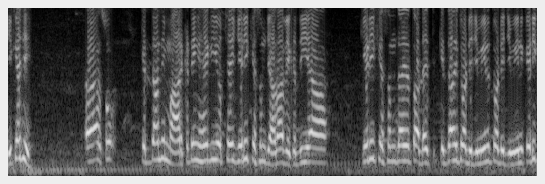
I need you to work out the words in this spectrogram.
ਠੀਕ ਹੈ ਜੀ? ਸੋ ਕਿੱਦਾਂ ਦੀ ਮਾਰਕੀਟਿੰਗ ਹੈਗੀ ਉੱਥੇ ਜਿਹੜੀ ਕਿਸਮ ਜ਼ਿਆਦਾ ਵਿਕਦੀ ਆ ਕਿਹੜੀ ਕਿਸਮ ਦਾ ਤੁਹਾਡੇ ਕਿੱਦਾਂ ਦੀ ਤੁਹਾਡੀ ਜ਼ਮੀਨ ਤੁਹਾਡੀ ਜ਼ਮੀਨ ਕਿਹੜੀ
